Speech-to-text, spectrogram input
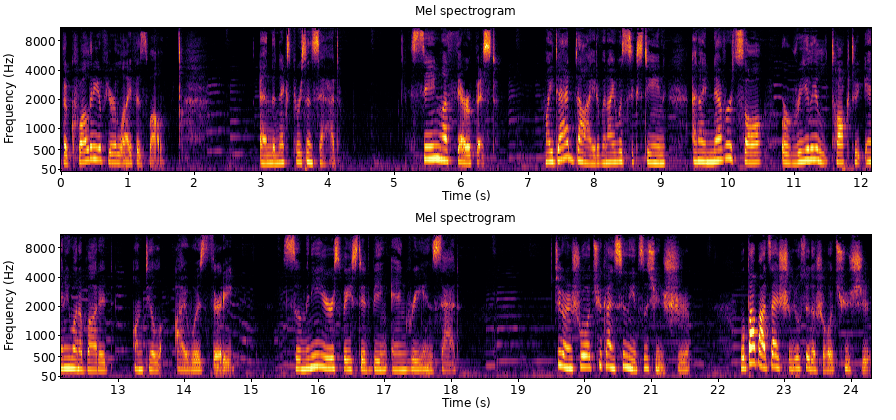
the quality of your life as well. And the next person said, Seeing a therapist. My dad died when I was 16, and I never saw or really talked to anyone about it until I was 30. So many years wasted being angry and sad. 这个人说去看心理咨询师。我爸爸在十六岁的时候去世，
